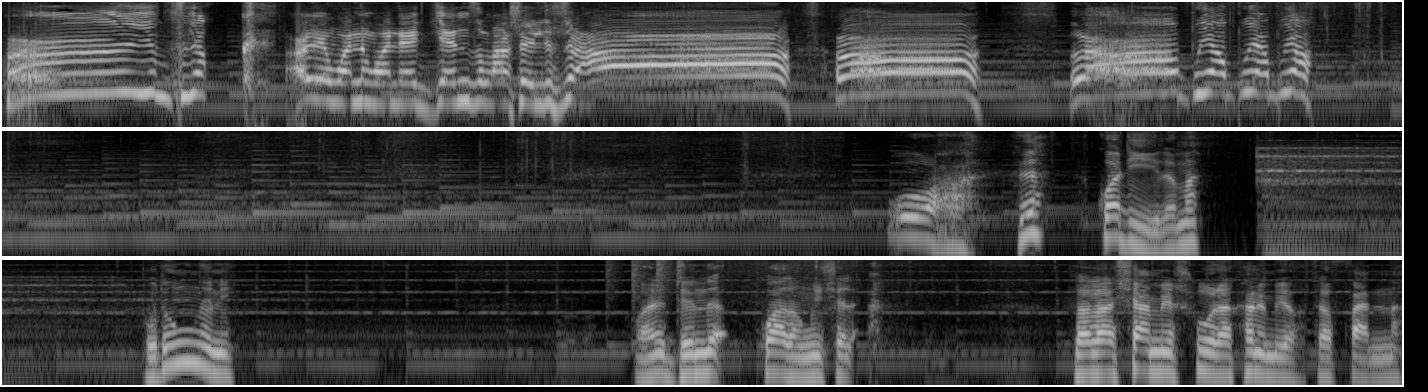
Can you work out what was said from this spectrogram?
哎呀，不要！哎呀，完了完了，剪子拿水里去啊啊啊！不要不要不要！哇，哎，挂底了吗？不动了呢。完了，真的挂东西了。拉拉，下面树了，看到没有？在翻呢。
